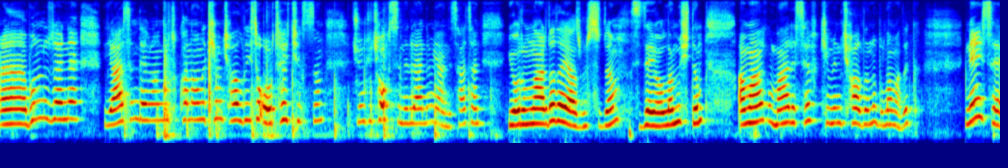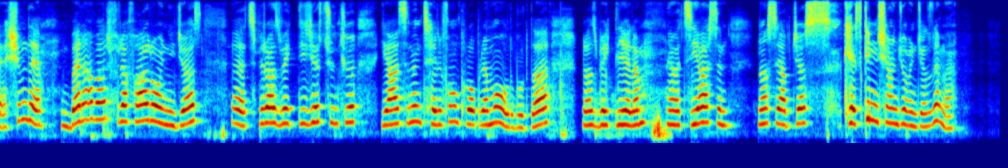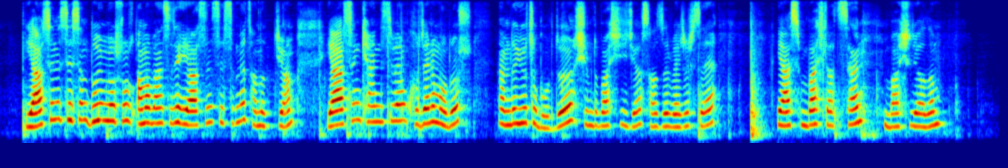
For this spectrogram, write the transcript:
Ee, bunun üzerine Yasin Devran YouTube kanalı kim çaldıysa ortaya çıksın. Çünkü çok sinirlendim yani. Zaten yorumlarda da yazmıştım. Size yollamıştım. Ama maalesef kimin çaldığını bulamadık. Neyse şimdi beraber Free Fire oynayacağız. Evet biraz bekleyeceğiz çünkü Yasin'in telefon problemi oldu burada. Biraz bekleyelim. Evet Yasin nasıl yapacağız? Keskin nişancı oynayacağız değil mi? Yasin'in sesini duymuyorsunuz ama ben size Yasin'in sesini tanıtacağım. Yasin kendisi benim kuzenim olur. Hem de YouTuber'du. Şimdi başlayacağız hazır verirse. Yasin başlat sen. Başlayalım.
